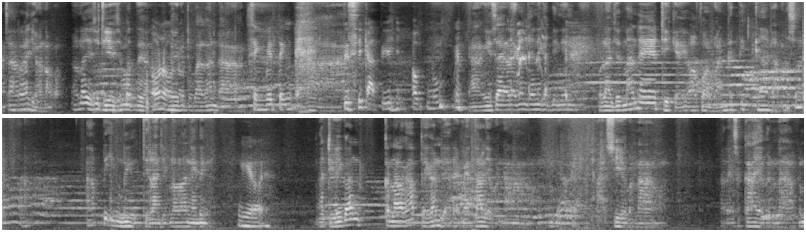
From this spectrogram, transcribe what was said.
acara ya ono. Ono ya sih dia sempat ya. Ono. kedua kan nah. Sing meeting. Nah, disikati oknum Nah, ngisah lek kan jane kepingin berlanjut mana di kayak korban ketiga gak masalah. Api iku bing dilanjut mana bing. iya Adewe kan kenal kabeh kan dari metal ya kenal, dari basi ya kenal, dari seka ya kenal. Kan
